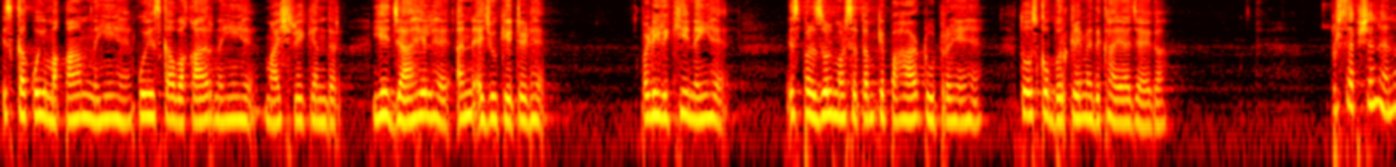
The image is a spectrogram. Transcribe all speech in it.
اس کا کوئی مقام نہیں ہے، کوئی اس کا وقار نہیں ہے معاشرے کے اندر، یہ جاہل ہے ان ایجوکیٹڈ ہے، پڑھی لکھی نہیں ہے، اس پر ظلم اور ستم کے پہاڑ ٹوٹ رہے ہیں۔ تو اس کو برقعے میں دکھایا جائے گا۔ پرسیپشن ہے نا؟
